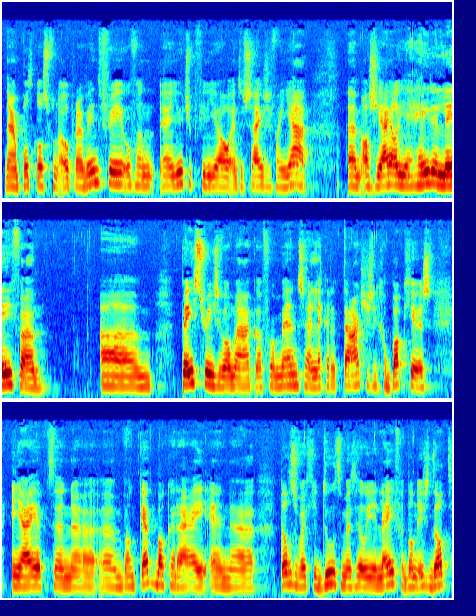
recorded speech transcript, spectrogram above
naar een podcast van Oprah Winfrey of een uh, YouTube-video. En toen zei ze van ja, um, als jij al je hele leven um, pastries wil maken voor mensen en lekkere taartjes en gebakjes. En jij hebt een, uh, een banketbakkerij en uh, dat is wat je doet met heel je leven, dan is dat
